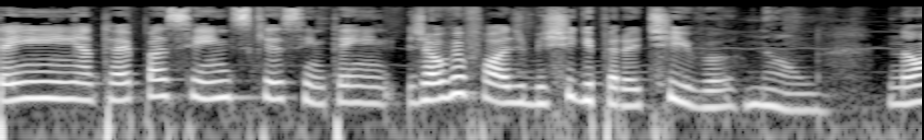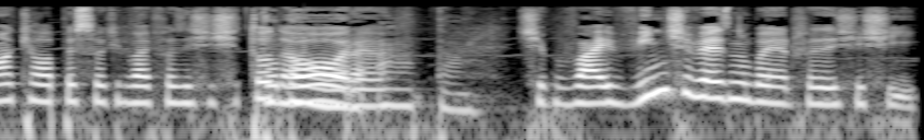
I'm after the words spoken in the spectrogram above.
Tem até pacientes que, assim, tem. Já ouviu falar de bexiga hiperativa? Não. Não aquela pessoa que vai fazer xixi toda, hora. Ah, tá. Tipo, vai 20 vezes no banheiro fazer xixi.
